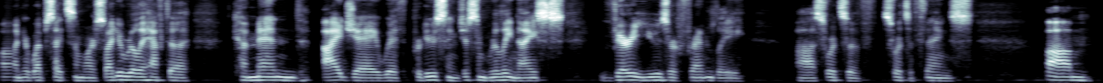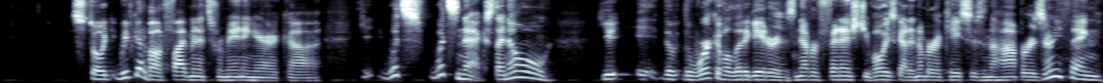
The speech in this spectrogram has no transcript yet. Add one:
on your website somewhere. So I do really have to commend IJ with producing just some really nice, very user friendly uh, sorts of sorts of things. Um, so we've got about five minutes remaining, Eric. Uh, what's what's next? I know you, the the work of a litigator is never finished. You've always got a number of cases in the hopper. Is there anything?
